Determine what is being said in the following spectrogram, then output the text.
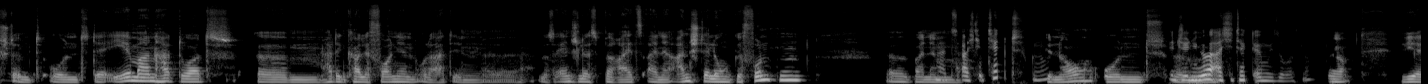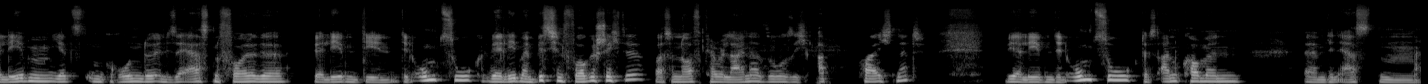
Stimmt. Und der Ehemann hat dort, ähm, hat in Kalifornien oder hat in äh, Los Angeles bereits eine Anstellung gefunden äh, bei einem Als Architekt, genau. Genau. Und Ingenieur, ähm, Architekt, irgendwie sowas, ne? ja, wir erleben jetzt im Grunde in dieser ersten Folge, wir erleben den, den Umzug, wir erleben ein bisschen Vorgeschichte, was in North Carolina so sich abzeichnet. Wir erleben den Umzug, das Ankommen, ähm, den ersten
